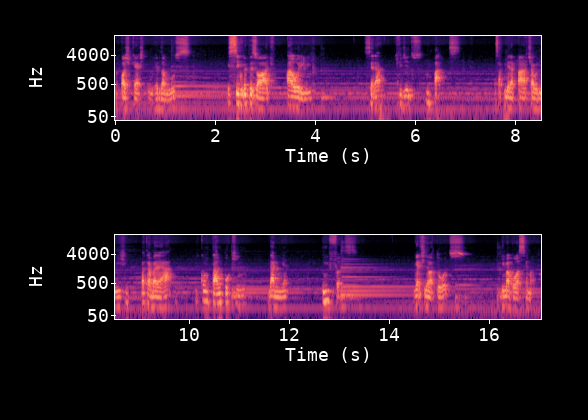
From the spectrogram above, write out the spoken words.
no podcast do Rio da Luz. Esse segundo episódio, a origem, será dividido em partes. Essa primeira parte, a origem, para trabalhar e contar um pouquinho da minha infância. Gratidão a todos e uma boa semana.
